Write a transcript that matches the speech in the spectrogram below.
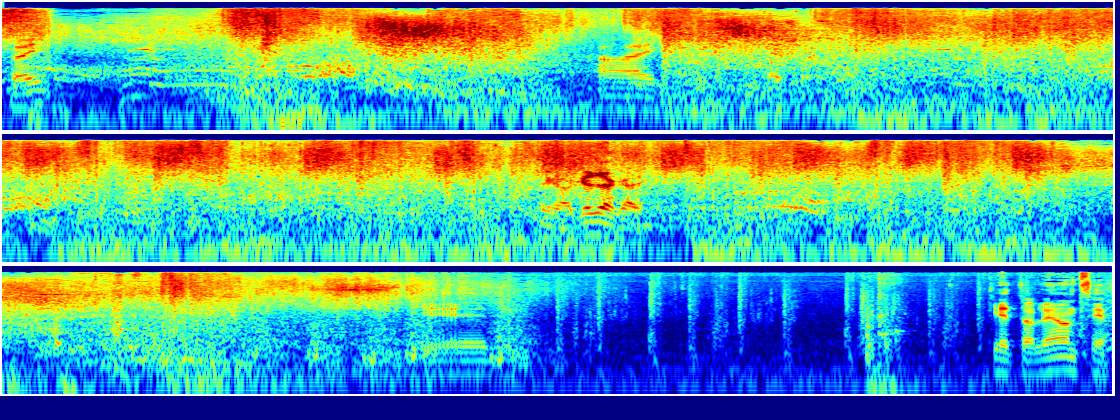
¿Qué ahí? Ay, eso. Venga, que ya cae. Quieto, Leoncio.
